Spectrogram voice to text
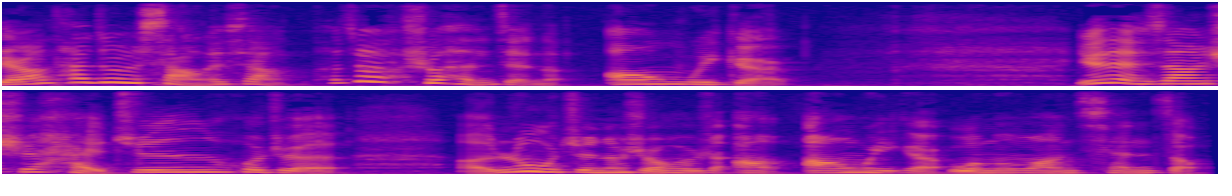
然后他就想了想，他就说很简单，on we go，有点像是海军或者呃陆军的时候是 on on we go，我们往前走。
